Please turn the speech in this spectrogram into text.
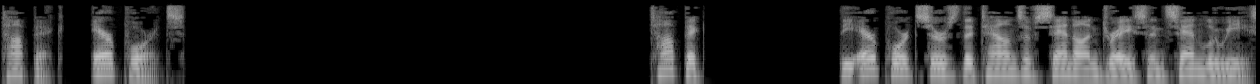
Topic: Airports. Topic. The airport serves the towns of San Andres and San Luis,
